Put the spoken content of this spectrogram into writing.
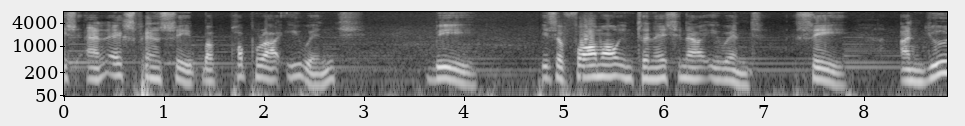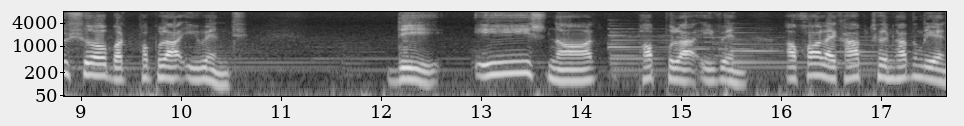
is an expensive but popular event B is a formal international event C unusual but popular event D is not popular event เอาข้ออะไรครับ เชิญครับนักเรียน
